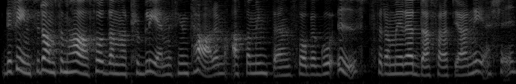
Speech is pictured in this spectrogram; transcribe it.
Det finns ju de som har sådana problem i sin tarm att de inte ens vågar gå ut för de är rädda för att göra ner sig.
